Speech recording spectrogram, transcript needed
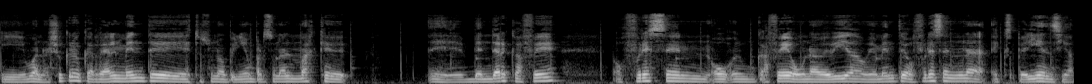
Y bueno, yo creo que realmente, esto es una opinión personal, más que eh, vender café, ofrecen, o un café o una bebida, obviamente, ofrecen una experiencia.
